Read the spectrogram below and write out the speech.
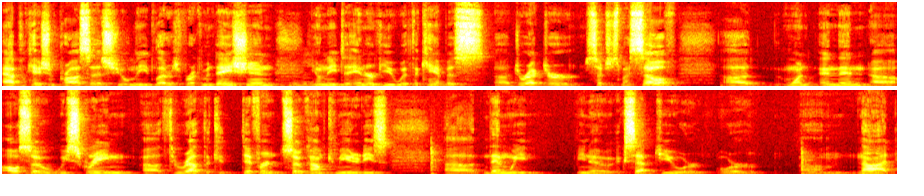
application process. You'll need letters of recommendation. You'll need to interview with the campus uh, director, such as myself. Uh, one, and then uh, also we screen uh, throughout the different SOCOM communities. Uh, then we, you know, accept you or or um, not.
